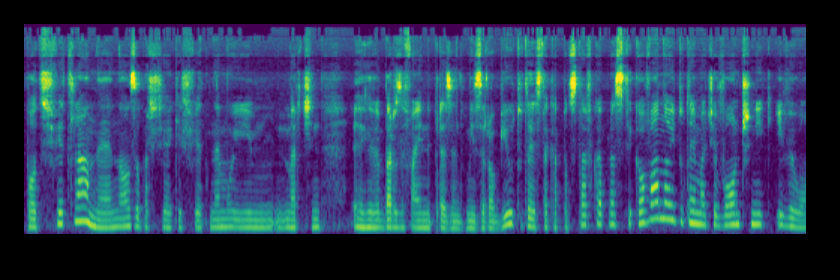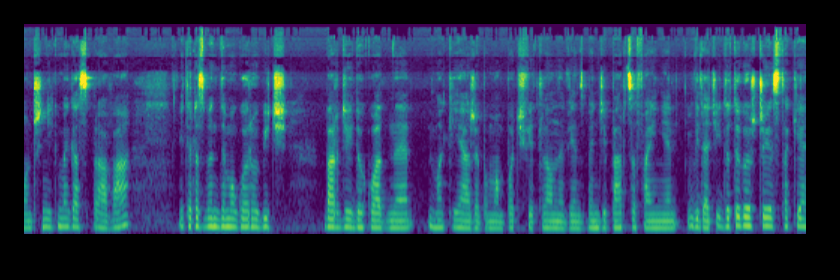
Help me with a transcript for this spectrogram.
podświetlane. No, zobaczcie, jakie świetne. Mój Marcin y, bardzo fajny prezent mi zrobił. Tutaj jest taka podstawka plastikowa, no i tutaj macie włącznik i wyłącznik. Mega sprawa. I teraz będę mogła robić bardziej dokładne makijaże, bo mam podświetlone, więc będzie bardzo fajnie widać. I do tego jeszcze jest takie,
